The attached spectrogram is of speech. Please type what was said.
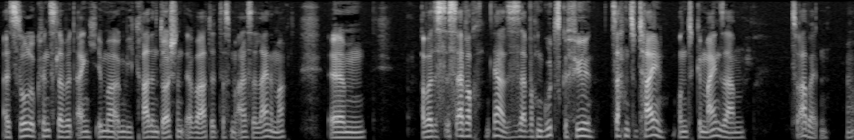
Als Solokünstler wird eigentlich immer irgendwie gerade in Deutschland erwartet, dass man alles alleine macht. Ähm, aber das ist einfach, ja, das ist einfach ein gutes Gefühl, Sachen zu teilen und gemeinsam zu arbeiten. Ja.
